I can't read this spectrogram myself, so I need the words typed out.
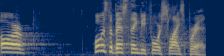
or what was the best thing before sliced bread?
